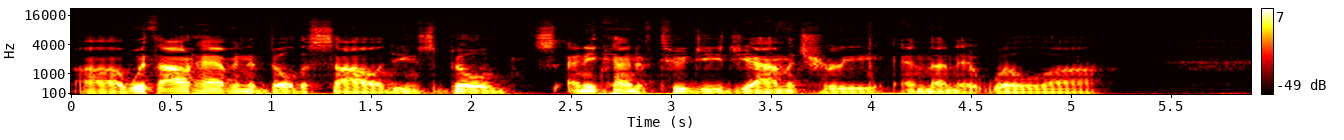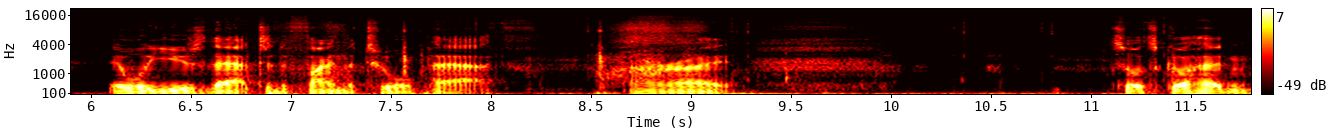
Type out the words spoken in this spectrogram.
uh, without having to build a solid. You can just build any kind of 2D geometry, and then it will uh, it will use that to define the toolpath. All right. So let's go ahead and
